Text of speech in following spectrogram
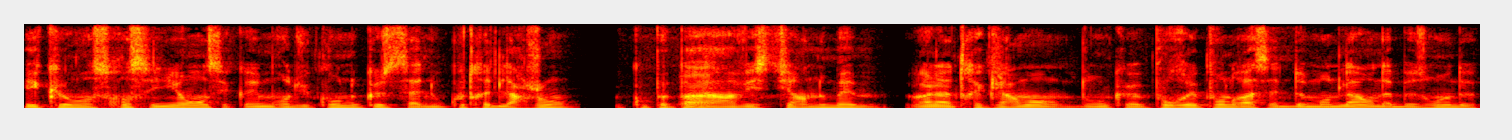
et qu'en se renseignant, on s'est quand même rendu compte que ça nous coûterait de l'argent qu'on peut pas Ouais. investir nous-mêmes. Voilà, très clairement. Donc euh, pour répondre à cette demande-là, on a besoin de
